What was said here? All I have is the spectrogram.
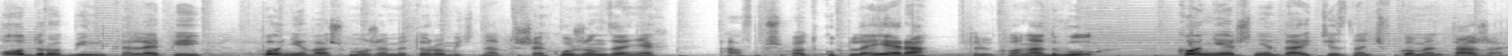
odrobinkę lepiej, ponieważ możemy to robić na trzech urządzeniach, a w przypadku playera tylko na dwóch. Koniecznie dajcie znać w komentarzach,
